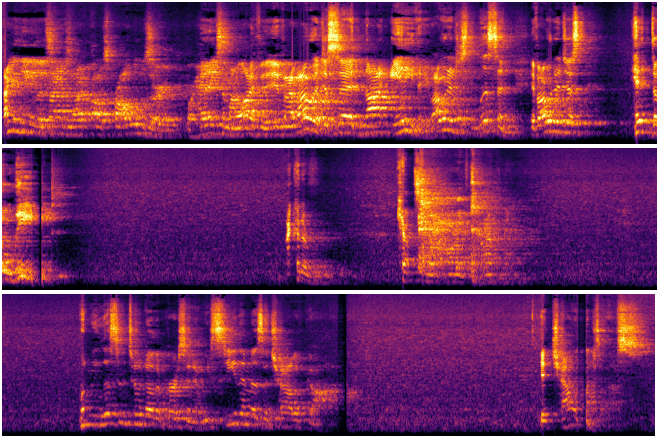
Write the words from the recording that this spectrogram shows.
I can think of the times that I've caused problems or, or headaches in my life. If I would have just said not anything, if I would have just listened, if I would have just hit delete, I could have kept some of the from happening. When we listen to another person and we see them as a child of God, it challenges us.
